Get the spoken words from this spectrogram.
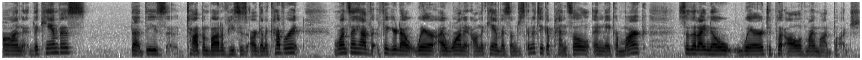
on the canvas that these top and bottom pieces are going to cover it. Once I have figured out where I want it on the canvas, I'm just going to take a pencil and make a mark so that I know where to put all of my Mod Podge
